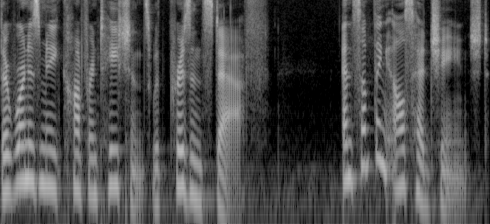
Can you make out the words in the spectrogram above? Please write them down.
There weren't as many confrontations with prison staff. And something else had changed.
